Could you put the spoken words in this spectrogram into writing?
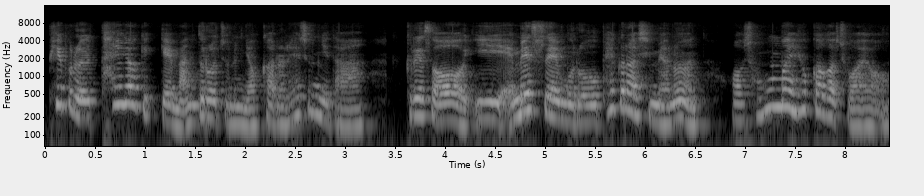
피부를 탄력 있게 만들어 주는 역할을 해줍니다. 그래서 이 MSM으로 팩을 하시면은 어, 정말 효과가 좋아요.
